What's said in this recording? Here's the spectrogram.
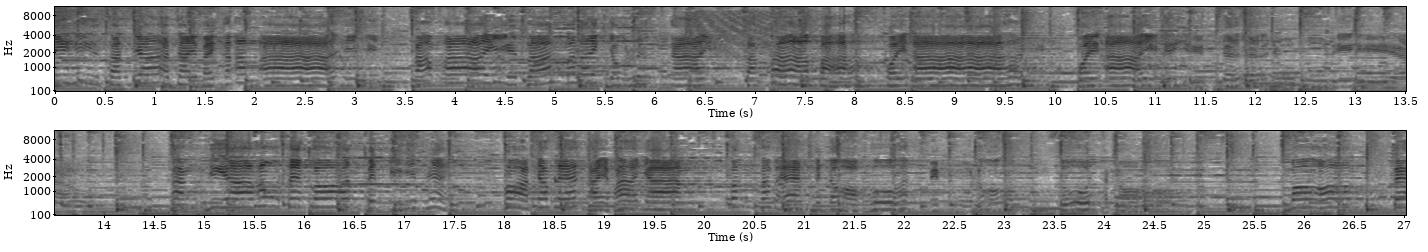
ยสัญญาใจไปครับอายครับอายสางมาได้เจ้าลึกง่ายสั่งมาป่าปล่อยอายปล่อยอาย ให้ยืนเกออยู่ผู้เดียวทั้งเที่ยวแต่ก่อนเป็นกีแท้พอดจำแลงไก่พายางบังสะแบงเป็นดอกหัวในผู้น้องสูดถนอมมองแต่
